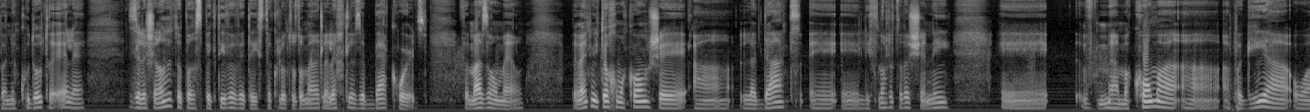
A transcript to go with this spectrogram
בנקודות האלה, זה לשנות את הפרספקטיבה ואת ההסתכלות. זאת אומרת, ללכת לזה backwards. ומה זה אומר? באמת מתוך מקום שלדעת אה, אה, לפנות לצד השני, מהמקום הפגיע או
